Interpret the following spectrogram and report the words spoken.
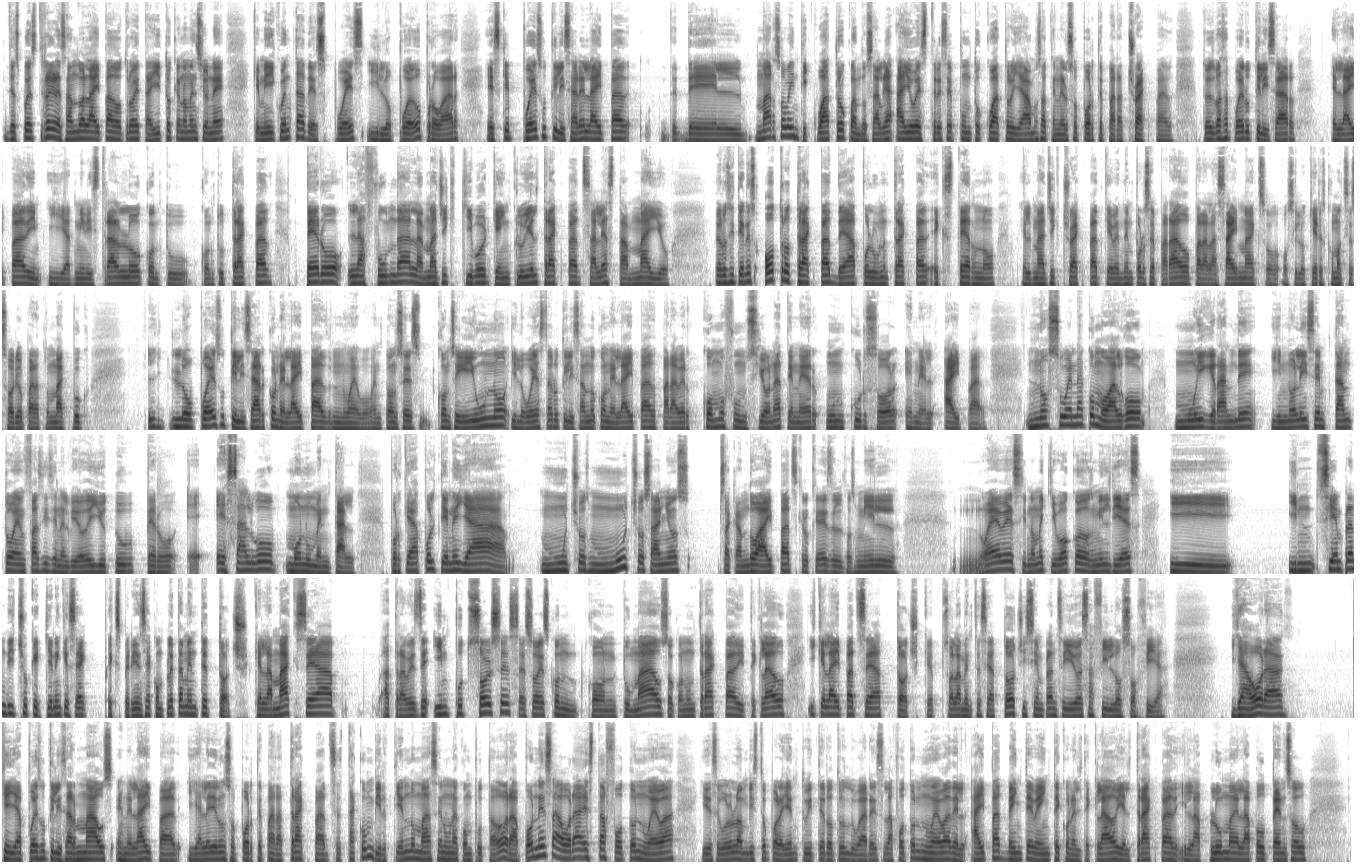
Después, regresando al iPad, otro detallito que no mencioné, que me di cuenta después y lo puedo probar, es que puedes utilizar el iPad del marzo 24 cuando salga iOS 13.4 ya vamos a tener soporte para trackpad. Entonces vas a poder utilizar el iPad y, administrarlo con tu, con tu trackpad. Pero la funda, la Magic Keyboard que incluye el trackpad sale hasta mayo. Pero si tienes otro trackpad de Apple, un trackpad externo, el Magic Trackpad que venden por separado para las iMacs o, si lo quieres como accesorio para tu MacBook, lo puedes utilizar con el iPad nuevo. Entonces conseguí uno y lo voy a estar utilizando con el iPad para ver cómo funciona tener un cursor en el iPad. No suena como algo muy grande y no le hice tanto énfasis en el video de YouTube, pero eh, es algo monumental porque Apple tiene ya muchos, muchos años sacando iPads, creo que desde el 2009, si no me equivoco, 2010, y, y siempre han dicho que quieren que sea experiencia completamente touch, que la Mac sea a través de input sources, eso es con, con, tu mouse o con un trackpad y teclado, y que el iPad sea touch, que solamente sea touch y siempre han seguido esa filosofía. Y ahora que ya puedes utilizar mouse en el iPad y ya le dieron soporte para trackpad, se está convirtiendo más en una computadora. Pones ahora esta foto nueva y de seguro lo han visto por ahí en Twitter, otros lugares, la foto nueva del iPad 2020 con el teclado y el trackpad y la pluma del Apple Pencil.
